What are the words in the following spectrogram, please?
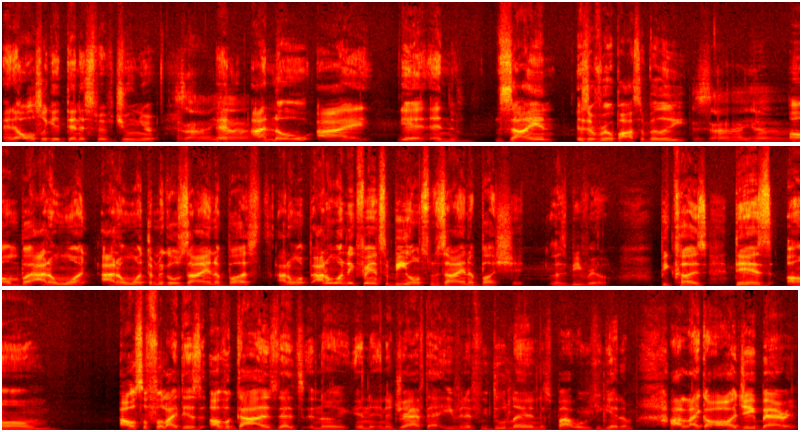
and also get Dennis Smith Jr. Zion. And I know I yeah, and Zion is a real possibility. Zion. Um, but I don't want I don't want them to go Zion a bust. I don't want I don't want Knick fans to be on some Zion a bust shit. Let's be real, because there's um. I also feel like there's other guys that's in the in the, in the draft that even if we do land in the spot where we could get them, I like a R.J. Barrett.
